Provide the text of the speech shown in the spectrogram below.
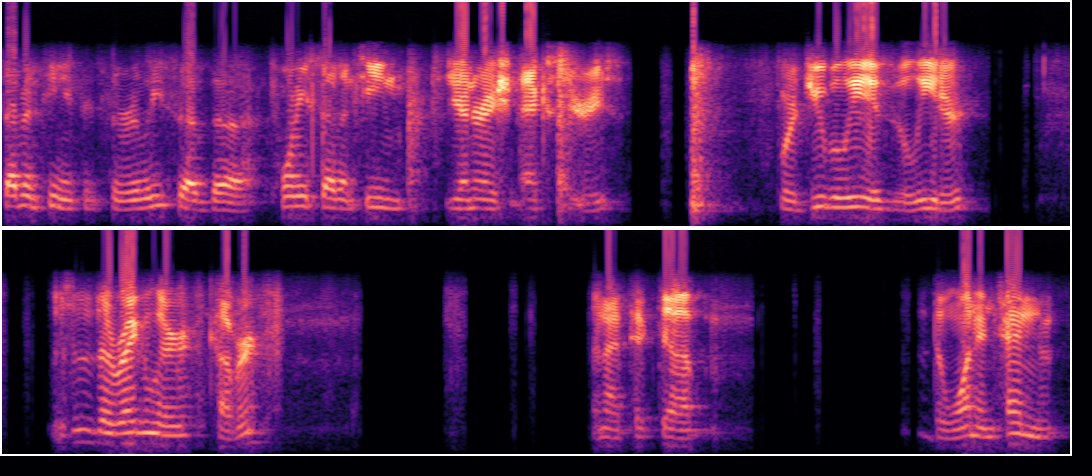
17th. It's the release of the 2017 Generation X series, where Jubilee is the leader. This is the regular cover. Then I picked up the 1 in 10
